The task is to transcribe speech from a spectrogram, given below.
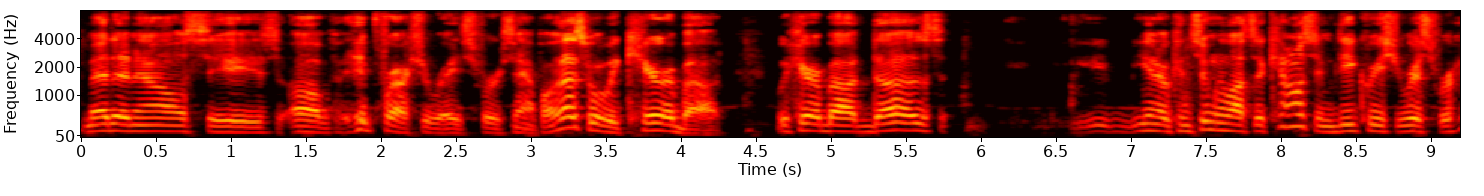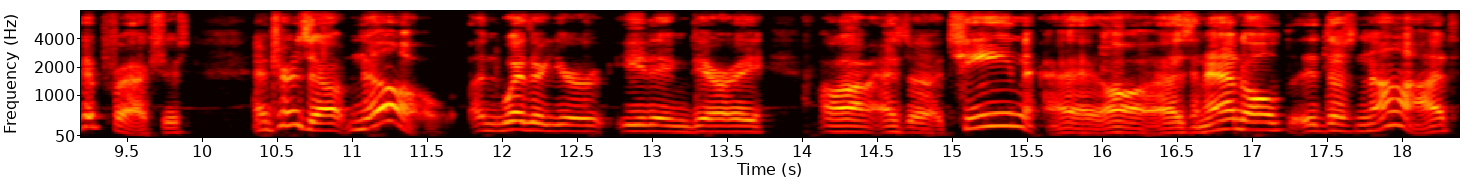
meta-analyses of hip fracture rates, for example. And that's what we care about. We care about does you know consuming lots of calcium decrease your risk for hip fractures? And turns out no. And whether you're eating dairy um, as a teen, uh, uh, as an adult, it does not.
